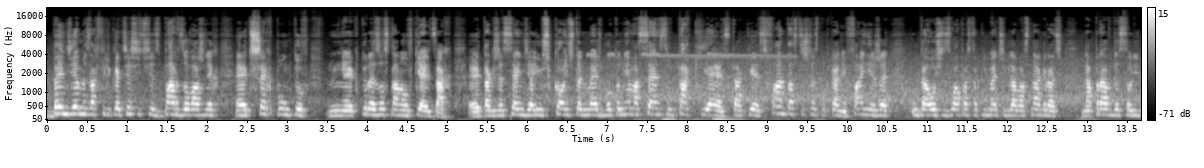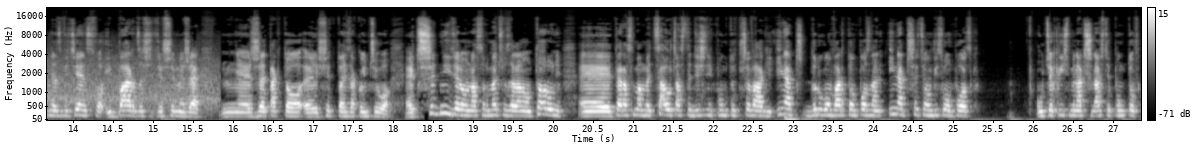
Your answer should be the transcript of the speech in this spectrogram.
będziemy za chwilkę cieszyć się z bardzo ważnych e, trzech punktów, mm, które zostaną w Kielcach. E, także sędzia już kończ ten mecz, bo to nie ma sensu. Tak jest, tak jest. Fantastyczne spotkanie. Fajnie, że udało się złapać taki mecz i dla Was nagrać. Naprawdę solidne zwycięstwo i bardzo się cieszymy, że, mm, że tak to e, się tutaj zakończyło. E, Trzy dni dzielą nas od meczu z Elaną Toruń. E, Teraz mamy cały czas te 10 punktów przewagi i nad drugą Wartą Poznań i nad trzecią Wisłą Płock. Uciekliśmy na 13 punktów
